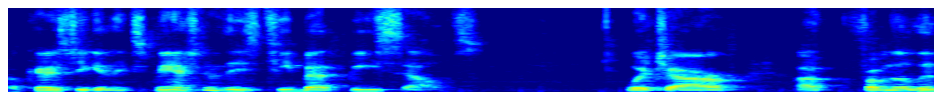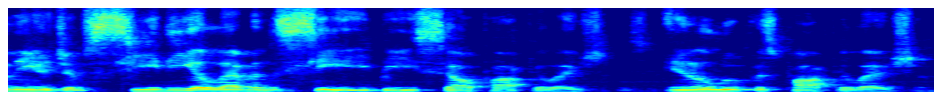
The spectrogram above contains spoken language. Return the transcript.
Okay, so you get an expansion of these T-bet B cells, which are uh, from the lineage of CD11C B cell populations in a lupus population,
